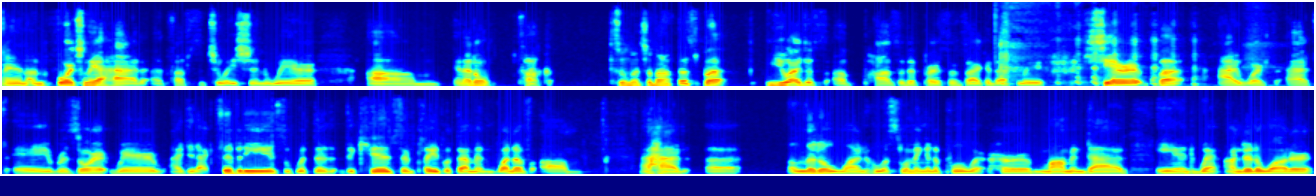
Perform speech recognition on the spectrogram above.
And unfortunately, I had a tough situation where, um, and I don't talk too much about this, but you are just a positive person, so I could definitely share it. But I worked at a resort where I did activities with the, the kids and played with them. And one of, um, I had uh, a little one who was swimming in the pool with her mom and dad and went under the water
